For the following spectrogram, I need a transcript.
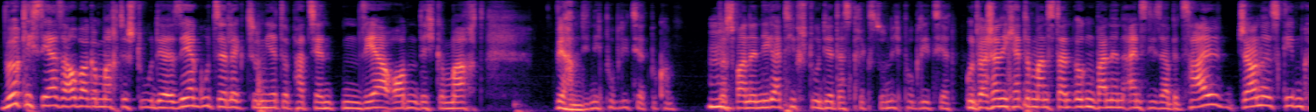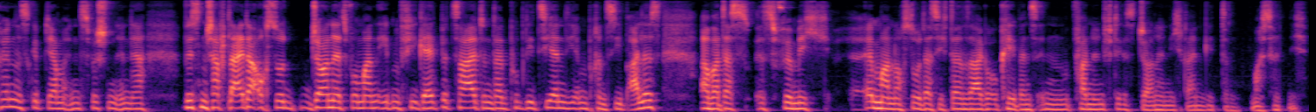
Wirklich sehr sauber gemachte Studie, sehr gut selektionierte Patienten, sehr ordentlich gemacht. Wir haben die nicht publiziert bekommen. Hm. Das war eine Negativstudie, das kriegst du nicht publiziert. Gut, wahrscheinlich hätte man es dann irgendwann in eins dieser Bezahl-Journals geben können. Es gibt ja inzwischen in der Wissenschaft leider auch so Journals, wo man eben viel Geld bezahlt und dann publizieren die im Prinzip alles. Aber das ist für mich immer noch so, dass ich dann sage, okay, wenn es in ein vernünftiges Journal nicht reingeht, dann mach ich halt nicht.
